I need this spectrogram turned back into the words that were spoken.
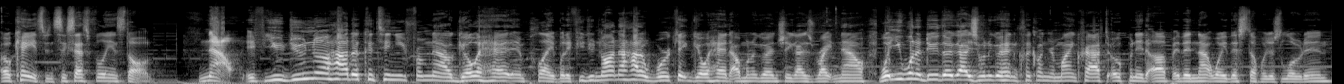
Okay, it's been successfully installed. Now, if you do know how to continue from now, go ahead and play. But if you do not know how to work it, go ahead. I'm going to go ahead and show you guys right now. What you want to do though, guys, you want to go ahead and click on your Minecraft, open it up, and then that way this stuff will just load in.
